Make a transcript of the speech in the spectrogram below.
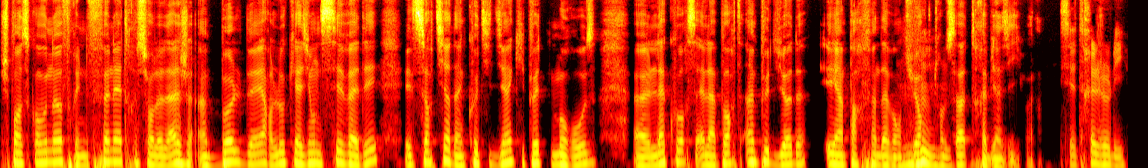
je pense qu'on offre une fenêtre sur le lage, un bol d'air, l'occasion de s'évader et de sortir d'un quotidien qui peut être morose. Euh, la course, elle apporte un peu d'iode et un parfum d'aventure. je trouve ça très bien dit. Voilà. C'est très joli.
